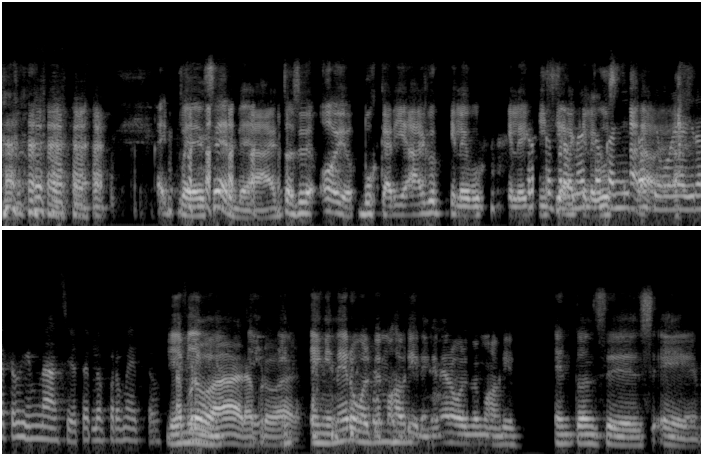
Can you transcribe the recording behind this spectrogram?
Puede ser, ¿verdad? Entonces, obvio, buscaría algo que le, que le quisiera que le gustara. que voy a ir a tu gimnasio, te lo prometo. a probar, a probar. En, enero volvemos a abrir, en enero volvemos a abrir. Entonces, eh,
